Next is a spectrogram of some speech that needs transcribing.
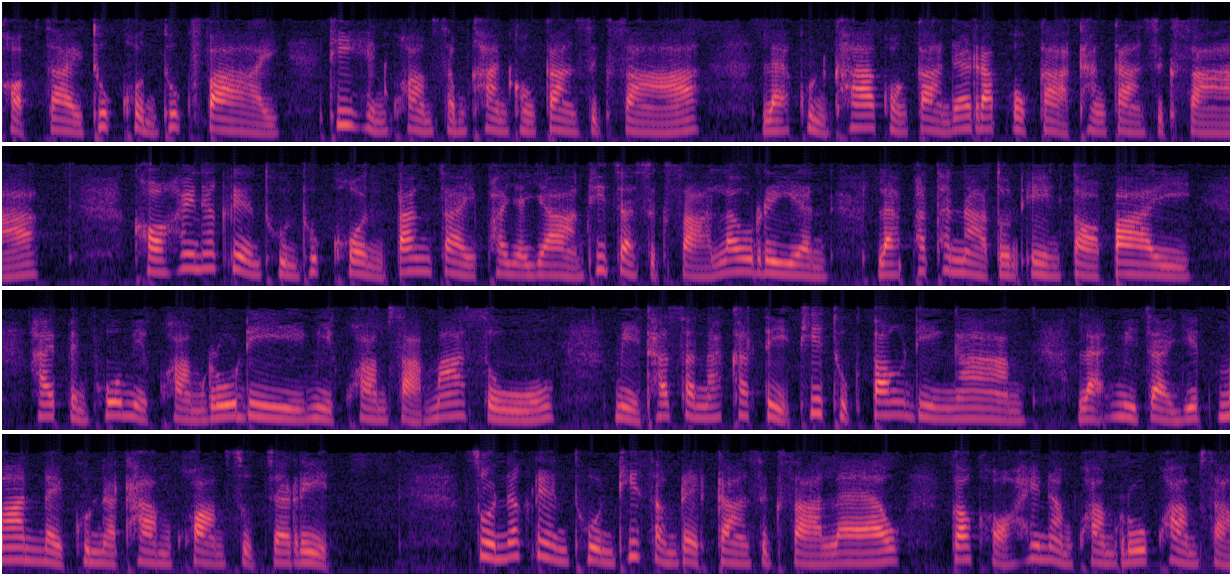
ขอบใจทุกคนทุกฝ่ายที่เห็นความสำคัญของการศึกษา และคุณค่าของการได้รับโอกาสทางการศึกษา ขอให้นักเรียนทุนทุกคนตั้งใจพยายามที่จะศึกษาเล่าเรียน และพัฒนาตนเองต่อไป ให้เป็นผู้มีความรู้ดี มีความสามารถสูง มีทัศนคติที่ถูกต้องดีงาม และมีใจยึดมั่นในคุณธรรมความสุจริต ส่วนนักเรียนทุนที่สำเร็จการศึกษาแล้ว ก็ขอให้นำความรู้ความสา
